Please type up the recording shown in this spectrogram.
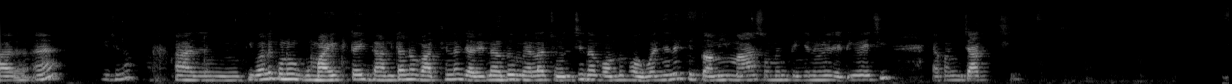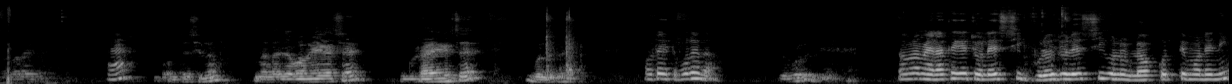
আর হ্যাঁ? কিছু না। আর কি বলে কোনো মাইক টাইক গান টানও বাজছে না জানি না তো মেলা চলছে না বন্ধ ভগবান জানে। কিন্তু আমি মা সোমেন তিনজনে মিলে রেডি হয়েছি। এখন যাচ্ছি। হ্যাঁ? বলতেছিলাম মেলা যাওয়া হয়ে গেছে ঘোরা হয়ে গেছে বলে দে। ওটাই তো বলে দাও। তো আমরা মেলা থেকে চলে এসেছি ঘুরেও চলে এসেছি কোনো ব্লগ করতে মনে নেই।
